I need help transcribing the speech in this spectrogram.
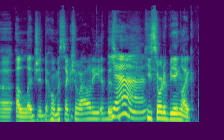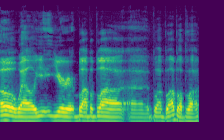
uh, alleged homosexuality in this. yeah. He's sort of being like, "Oh well, y- you're blah blah blah, uh, blah blah blah blah,"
